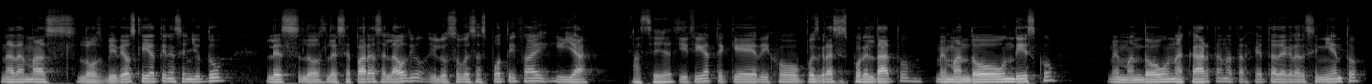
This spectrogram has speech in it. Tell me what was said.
nada más los videos que ya tienes en YouTube, les, los, les separas el audio y los subes a Spotify y ya. Así es. Y fíjate que dijo, pues gracias por el dato, me mandó un disco, me mandó una carta, una tarjeta de agradecimiento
